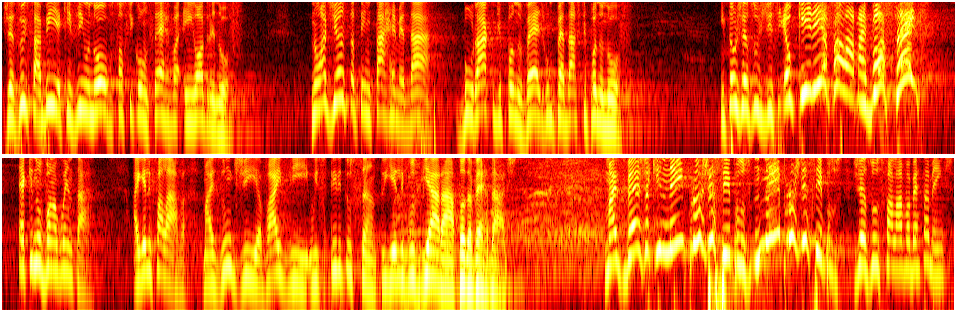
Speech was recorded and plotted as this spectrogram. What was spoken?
Jesus sabia que vinho novo só se conserva em odre novo. Não adianta tentar remedar buraco de pano velho com um pedaço de pano novo. Então Jesus disse: Eu queria falar, mas vocês é que não vão aguentar. Aí ele falava: Mas um dia vai vir o Espírito Santo e ele vos guiará a toda a verdade. Mas veja que nem para os discípulos, nem para os discípulos, Jesus falava abertamente.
